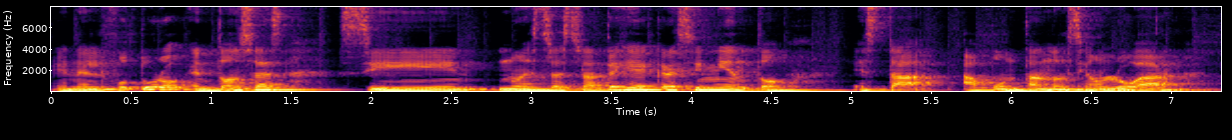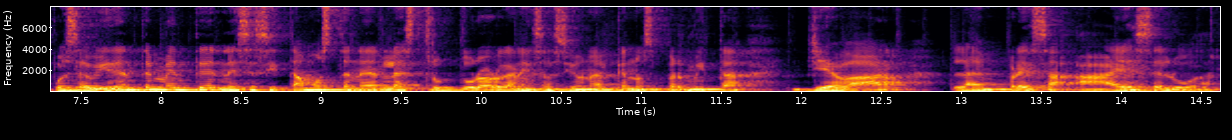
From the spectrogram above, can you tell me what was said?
en el futuro. Entonces, si nuestra estrategia de crecimiento está apuntando hacia un lugar, pues evidentemente necesitamos tener la estructura organizacional que nos permita llevar la empresa a ese lugar.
